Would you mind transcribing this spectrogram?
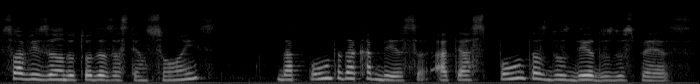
suavizando todas as tensões, da ponta da cabeça até as pontas dos dedos dos pés.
